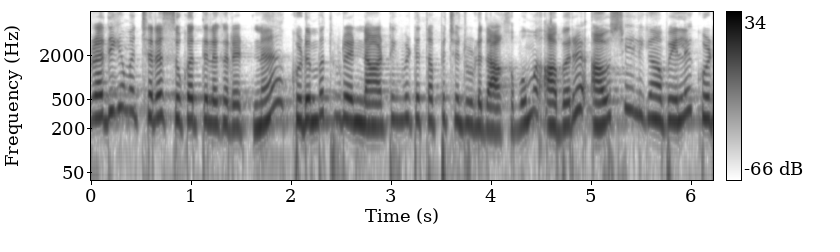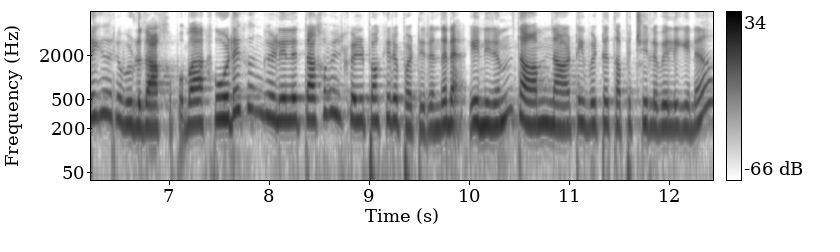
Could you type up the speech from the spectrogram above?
பிரதியமைச்சர் சுகத்திலகரட்ன குடும்பத்துடன் நாட்டை விட்டு தப்பிச் சென்றுள்ளதாகவும் அவர் ஆஸ்திரேலியாவில் குடியேறவுள்ளதாகவும் ஊடகங்களில் தகவல்கள் பகிரப்பட்டிருந்தன. எனினும் தாம் நாட்டை விட்டு தப்பிச் செல்லவில்லை என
